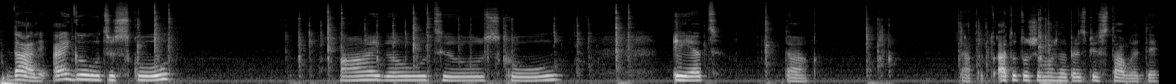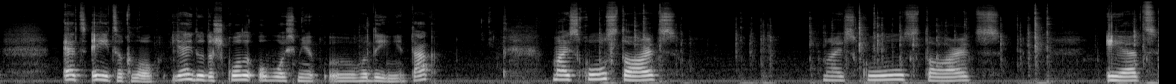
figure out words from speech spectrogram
Далі. I go to school. I go to school at. Так. Так, а тут уже можна, в принципі, вставити. at 8 o'clock. Я йду до школи о 8 е, годині, так? My school starts. My school starts at.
